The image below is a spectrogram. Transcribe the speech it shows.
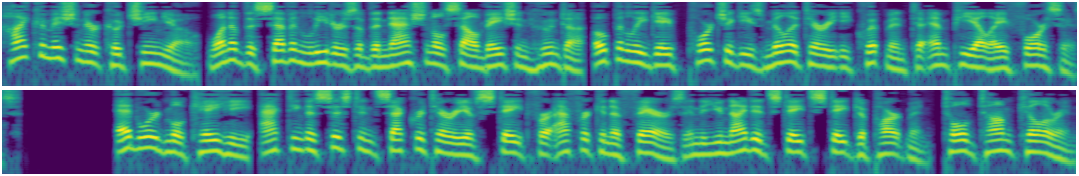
High Commissioner Coutinho, one of the seven leaders of the National Salvation Junta, openly gave Portuguese military equipment to MPLA forces. Edward Mulcahy, acting Assistant Secretary of State for African Affairs in the United States State Department, told Tom Killoran,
